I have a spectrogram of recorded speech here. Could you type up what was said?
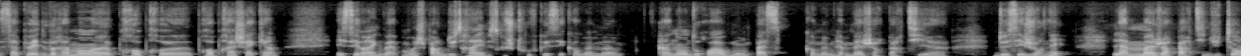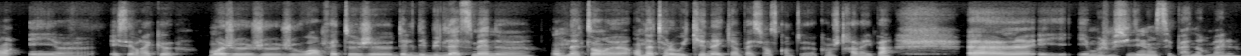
Ça peut être vraiment, propre, propre à chacun et c'est vrai que, bah, moi, je parle du travail parce que je trouve que c'est quand même, un endroit où on passe quand même la majeure partie, de ses journées, la majeure partie du temps et c'est vrai que moi, je vois, en fait, dès le début de la semaine, on attend, on attend le week-end avec impatience quand, quand je travaille pas, et moi, je me suis dit: «Non, c'est pas normal».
